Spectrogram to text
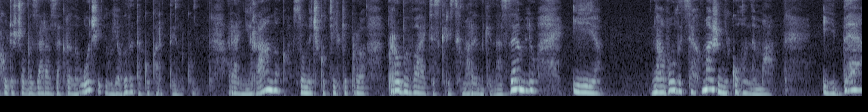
хочу, щоб ви зараз закрили очі і уявили таку картинку. Ранній ранок, сонечко тільки пробивається скрізь хмаринки на землю, і на вулицях майже нікого нема. І йде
